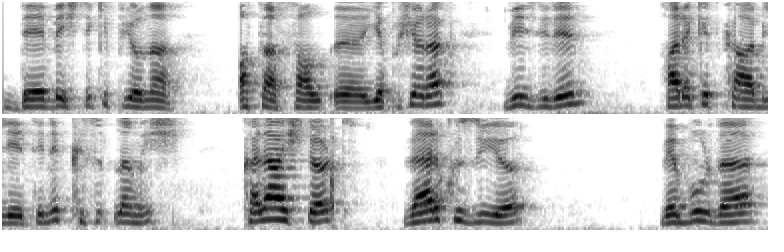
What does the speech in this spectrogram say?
D5'teki piyona ata sal, e, yapışarak vezirin hareket kabiliyetini kısıtlamış. Kale H4 ver kuzuyu ve burada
